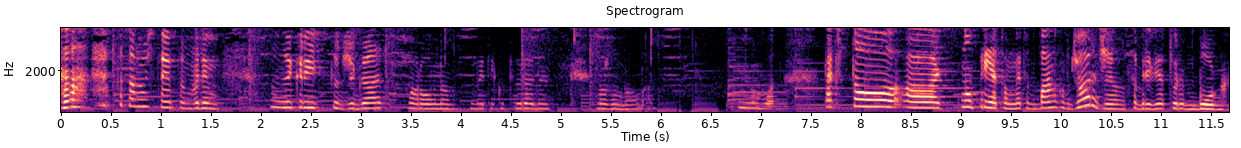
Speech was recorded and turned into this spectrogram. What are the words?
потому что это, блин, закрыть тот же газ ровно в этой купюре, да, можно было бы. Ну, вот. Так что, э, но при этом этот банк в Джорджии с аббревиатурой БОГ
